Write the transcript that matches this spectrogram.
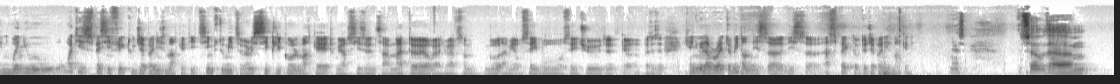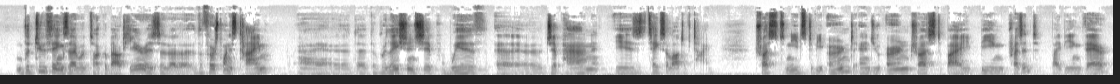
And when you, what is specific to Japanese market? It seems to me it's a very cyclical market where seasons are matter, where you have some go, I mean, Oseibo, Oseichu. Uh, can you elaborate a bit on this uh, this uh, aspect of the Japanese market? Yes. So the um, the two things I would talk about here is uh, the first one is time. Uh, the, the, relationship with uh, Japan is takes a lot of time. Trust needs to be earned, and you earn trust by being present, by being there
